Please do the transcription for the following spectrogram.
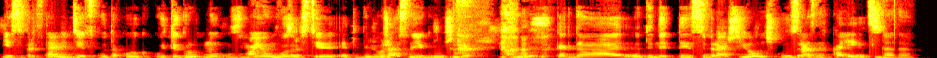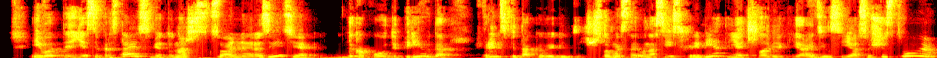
если представить детскую такую какую-то игру, ну, в моем возрасте это были ужасные игрушки, когда ты собираешь елочку из разных колец. Да-да. И вот если представить себе, то наше сексуальное развитие до какого-то периода, в принципе, так и выглядит, что мы, у нас есть хребет, я человек, я родился, я существую,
